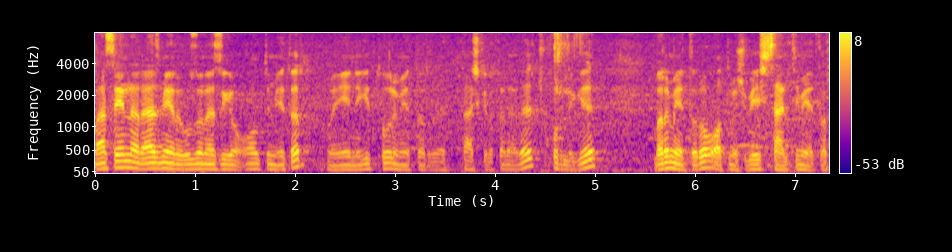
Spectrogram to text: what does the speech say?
basseynni razmeri uzunasiga 6 metr va eniga 4 metrni tashkil qiladi. Chuqurligi 1 metr 65 santimetr.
